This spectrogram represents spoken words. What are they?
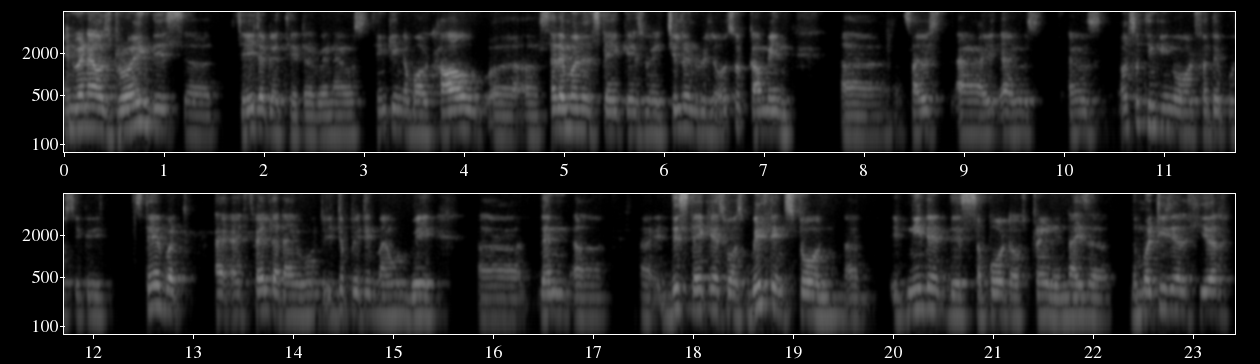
and when I was drawing this uh, Jai Jagat Theatre, when I was thinking about how uh, a ceremonial staircase where children will also come in, uh, so I was I, I was I was also thinking about Fatehpur Sikri stay, but I, I, felt that I want to interpret it my own way. Uh, then uh, uh, this staircase was built in stone. Uh, it needed this support of tread and riser. The material here,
